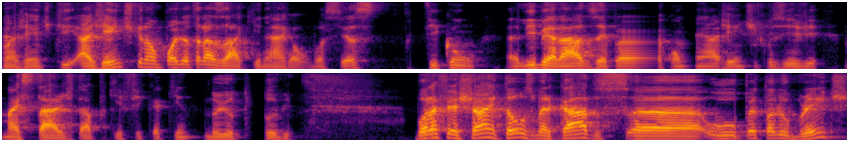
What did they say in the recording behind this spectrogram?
A gente que, a gente que não pode atrasar aqui, né, Raquel? Vocês ficam eh, liberados aí para acompanhar a gente, inclusive, mais tarde, tá? Porque fica aqui no YouTube. Bora fechar então os mercados. Uh, o petróleo Brent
